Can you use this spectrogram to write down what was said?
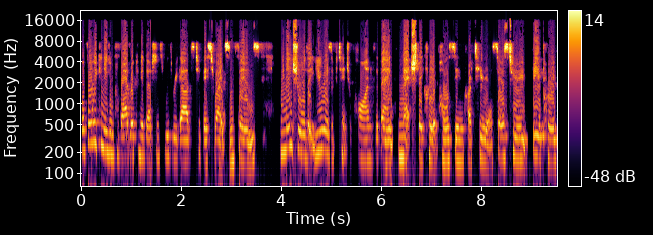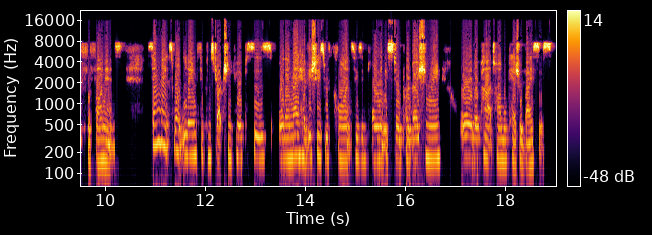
before we can even provide recommendations with regards to best rates and fees, we need to ensure that you, as a potential client of the bank, match their credit policy and criteria so as to be approved for finance. Some banks won't lend for construction purposes, or they may have issues with clients whose employment is still probationary or of a part time or casual basis.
